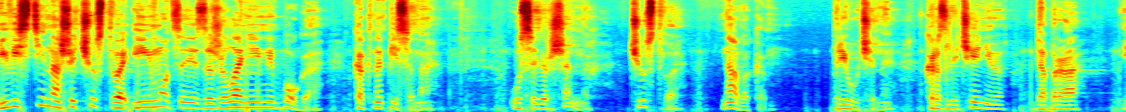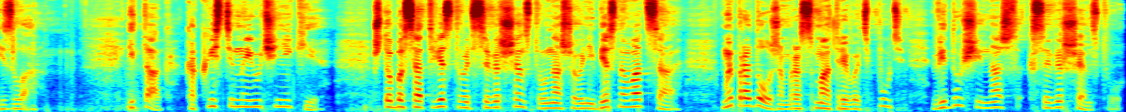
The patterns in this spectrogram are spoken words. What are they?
и вести наши чувства и эмоции за желаниями Бога, как написано. У совершенных чувства навыком приучены к развлечению добра и зла. Итак, как истинные ученики – чтобы соответствовать совершенству нашего Небесного Отца, мы продолжим рассматривать путь, ведущий нас к совершенству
